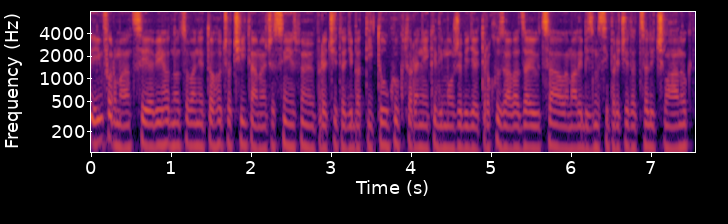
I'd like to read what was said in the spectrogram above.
informácie, vyhodnocovanie toho, čo čítame, že si nesmieme prečítať iba titulku, ktorá niekedy môže byť aj trochu zavadzajúca, ale mali by sme si prečítať celý článok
